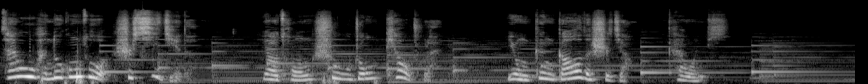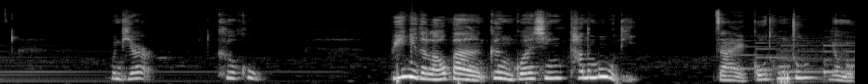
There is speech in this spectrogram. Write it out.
财务很多工作是细节的，要从事物中跳出来，用更高的视角看问题。问题二：客户比你的老板更关心他的目的，在沟通中要有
